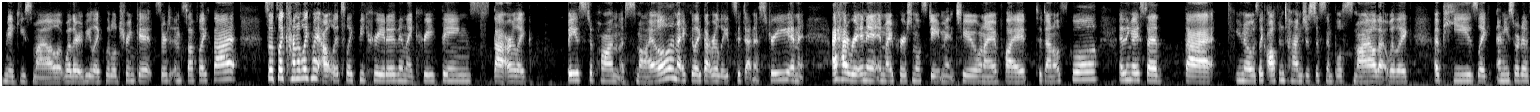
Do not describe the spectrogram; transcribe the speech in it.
make you smile whether it be like little trinkets or and stuff like that so it's like kind of like my outlet to like be creative and like create things that are like based upon a smile and i feel like that relates to dentistry and it, i had written it in my personal statement too when i applied to dental school i think i said that you know it was like oftentimes just a simple smile that would like appease like any sort of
